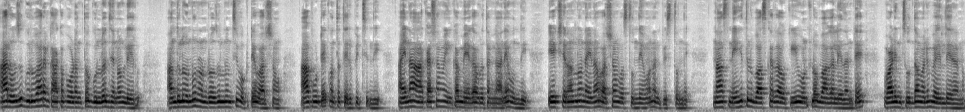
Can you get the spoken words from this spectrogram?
ఆ రోజు గురువారం కాకపోవడంతో గుళ్ళో జనం లేరు. అందులోనూ రెండు రోజుల నుంచి ఒకటే వర్షం. ఆ పూటే కొంత తెరిపించింది. అయినా ఆకాశం ఇంకా మేఘావృతంగానే ఉంది. ఏ క్షణంలోనైనా వర్షం వస్తుందేమో అనిపిస్తుంది నా స్నేహితుడు భాస్కర్ రావుకి ఒంట్లో బాగాలేదంటే వాడిని చూద్దామని బయలుదేరాను.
